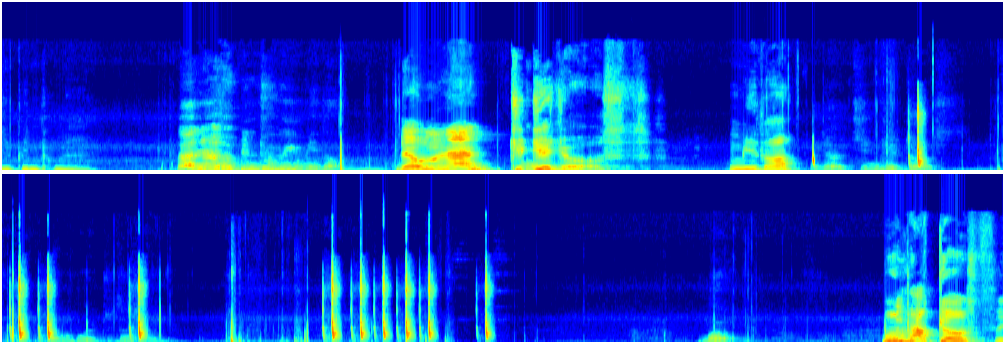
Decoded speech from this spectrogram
다시 빈통해. 안녕하세요 민투비입니다. 네, 오늘은 진주저스입니다. 맞아 진짜 저. 좀 보여줘 다시. 뭐? 몸 바뀌었어.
